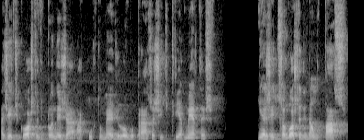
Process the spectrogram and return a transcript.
A gente gosta de planejar a curto, médio e longo prazo. A gente cria metas. E a gente só gosta de dar um passo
